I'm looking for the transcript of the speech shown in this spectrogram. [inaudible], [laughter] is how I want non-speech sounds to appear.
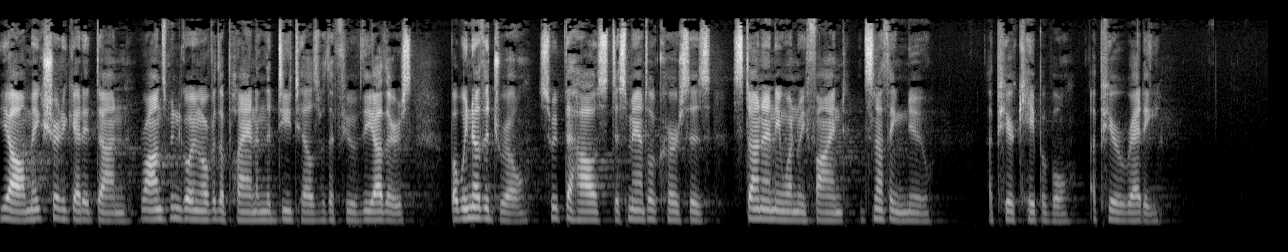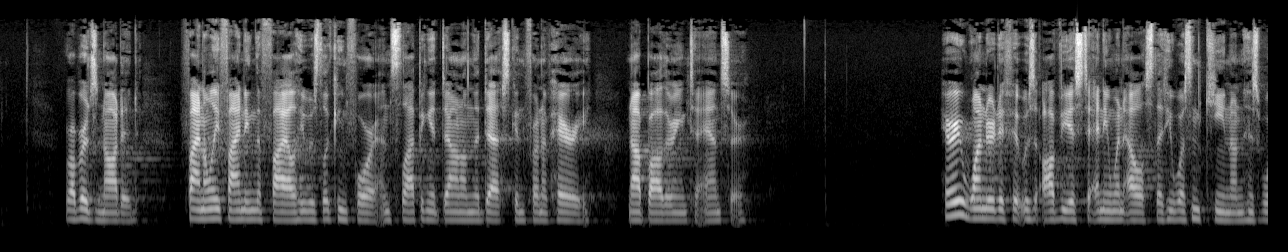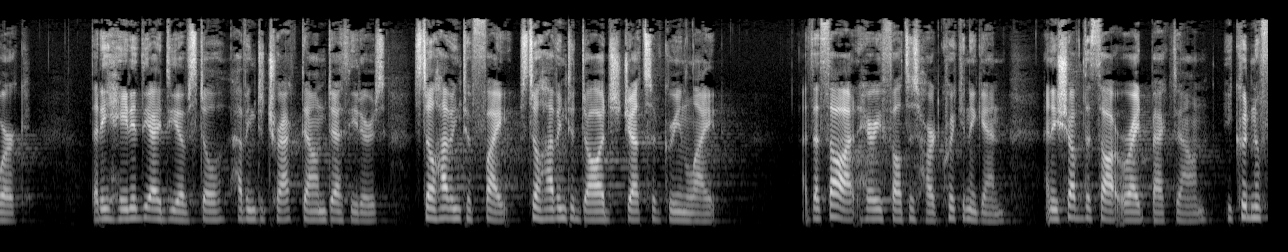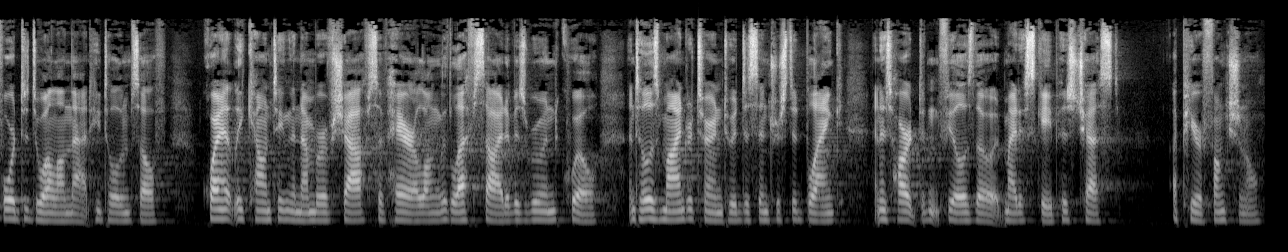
Yeah, I'll make sure to get it done. Ron's been going over the plan and the details with a few of the others, but we know the drill. Sweep the house, dismantle curses, stun anyone we find. It's nothing new. Appear capable, appear ready. Roberts nodded, finally finding the file he was looking for and slapping it down on the desk in front of Harry, not bothering to answer. Harry wondered if it was obvious to anyone else that he wasn't keen on his work that he hated the idea of still having to track down Death Eaters, still having to fight, still having to dodge jets of green light. At the thought, Harry felt his heart quicken again, and he shoved the thought right back down. He couldn't afford to dwell on that, he told himself, quietly counting the number of shafts of hair along the left side of his ruined quill until his mind returned to a disinterested blank and his heart didn't feel as though it might escape his chest, appear functional.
